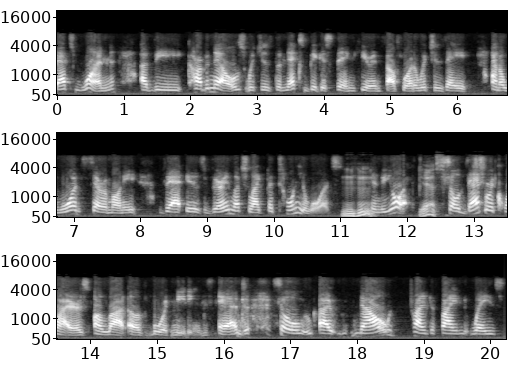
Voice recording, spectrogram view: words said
that's one. of the Carbonells, which is the next biggest thing here in South Florida, which is a an award ceremony that is very much like the Tony Awards mm-hmm. in New York. Yes. So that requires a lot of board meetings. And so I now trying to find ways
